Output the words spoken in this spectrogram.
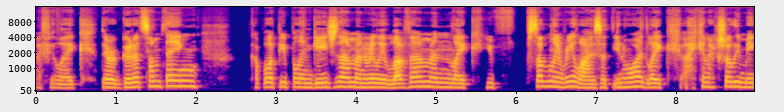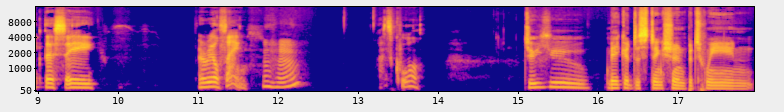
I feel like they're good at something, a couple of people engage them and really love them, and like you suddenly realize that, you know what, like I can actually make this a a real thing. Mm-hmm. That's cool. Do you make a distinction between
